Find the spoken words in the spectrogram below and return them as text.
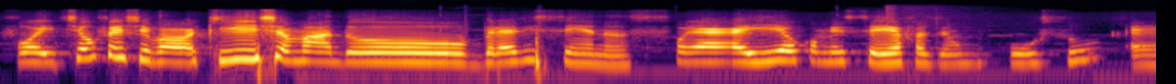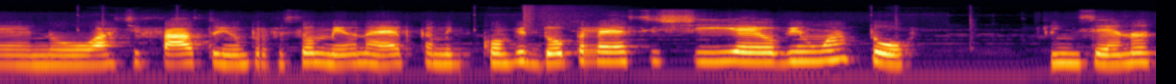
Foi, tinha um festival aqui chamado Breves Cenas. Foi aí eu comecei a fazer um curso é, no Artefato e um professor meu na época me convidou para assistir. Aí eu vi um ator em cena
